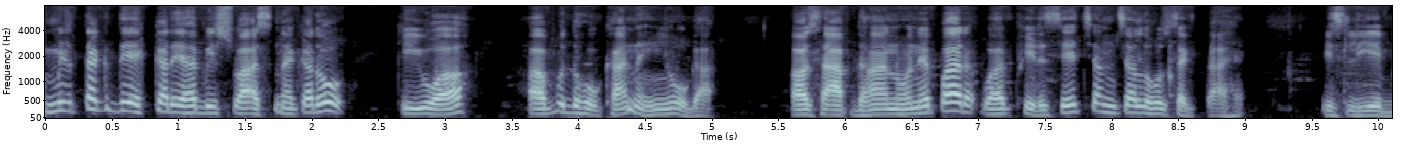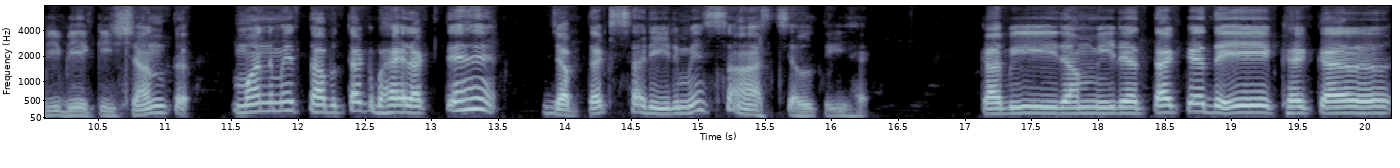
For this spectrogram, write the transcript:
मृतक देखकर यह विश्वास न करो कि वह अब धोखा नहीं होगा। असावधान होने पर वह फिर से चंचल हो सकता है। इसलिए विवेकी संत मन में तब तक भय रखते हैं जब तक शरीर में सांस चलती है। कबीर अमीर तक देख कर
